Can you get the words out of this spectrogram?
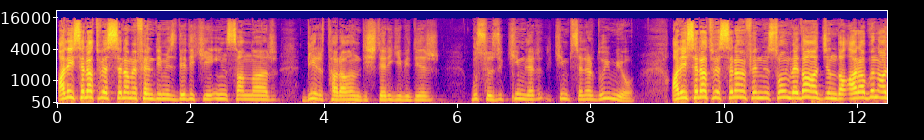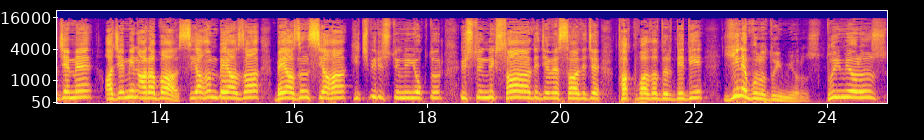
Aleyhissalatü vesselam Efendimiz dedi ki insanlar bir tarağın dişleri gibidir. Bu sözü kimler kimseler duymuyor. Aleyhissalatü vesselam Efendimiz son veda haccında Arap'ın aceme, acemin araba, siyahın beyaza, beyazın siyaha hiçbir üstünlüğü yoktur. Üstünlük sadece ve sadece takvadadır dedi. Yine bunu duymuyoruz. Duymuyoruz.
